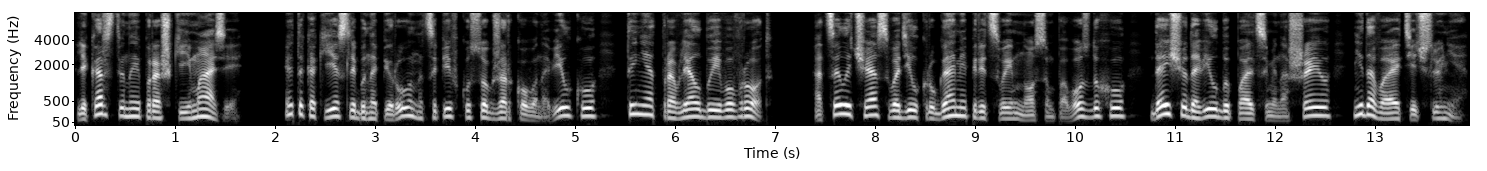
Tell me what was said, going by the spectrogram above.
лекарственные порошки и мази. Это как если бы на перу, нацепив кусок жаркого на вилку, ты не отправлял бы его в рот, а целый час водил кругами перед своим носом по воздуху, да еще давил бы пальцами на шею, не давая течь слюне.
